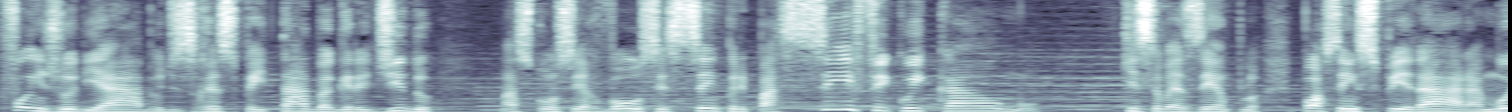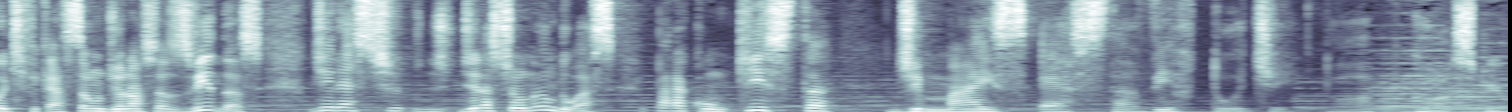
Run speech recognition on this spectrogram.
Foi injuriado, desrespeitado, agredido, mas conservou-se sempre pacífico e calmo. Que seu exemplo possa inspirar a modificação de nossas vidas, direcionando-as para a conquista de mais esta virtude. Top Gospel.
